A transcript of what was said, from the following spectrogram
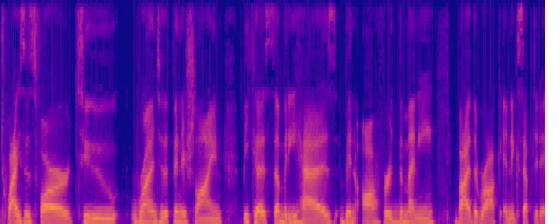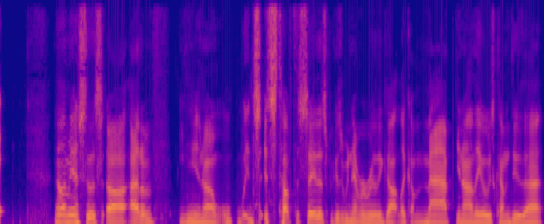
twice as far to run to the finish line because somebody has been offered the money by The Rock and accepted it. Now let me ask you this: uh, out of you know, it's it's tough to say this because we never really got like a map. You know, how they always kind of do that.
